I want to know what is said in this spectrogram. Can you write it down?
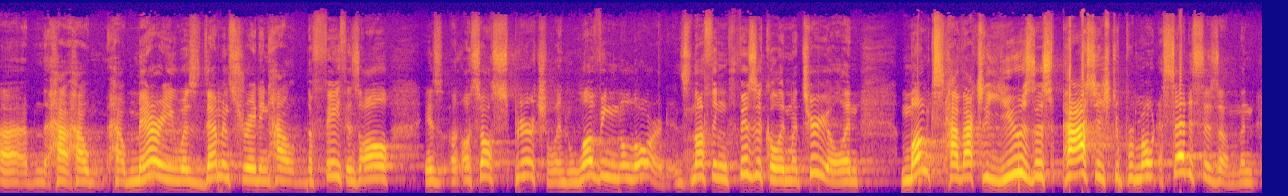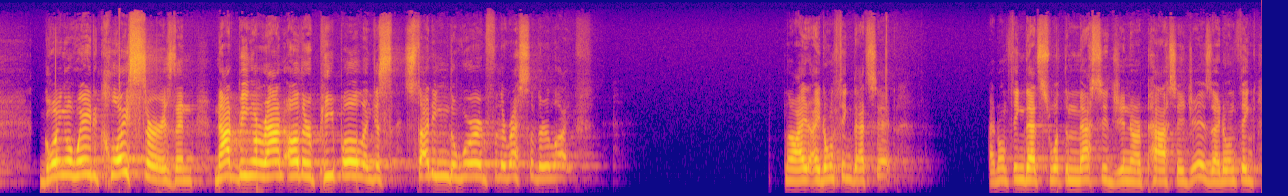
Uh, how, how, how Mary was demonstrating how the faith is all, is, it's all spiritual and loving the Lord. It's nothing physical and material. And monks have actually used this passage to promote asceticism and going away to cloisters and not being around other people and just studying the word for the rest of their life. No, I, I don't think that's it. I don't think that's what the message in our passage is. I don't think it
